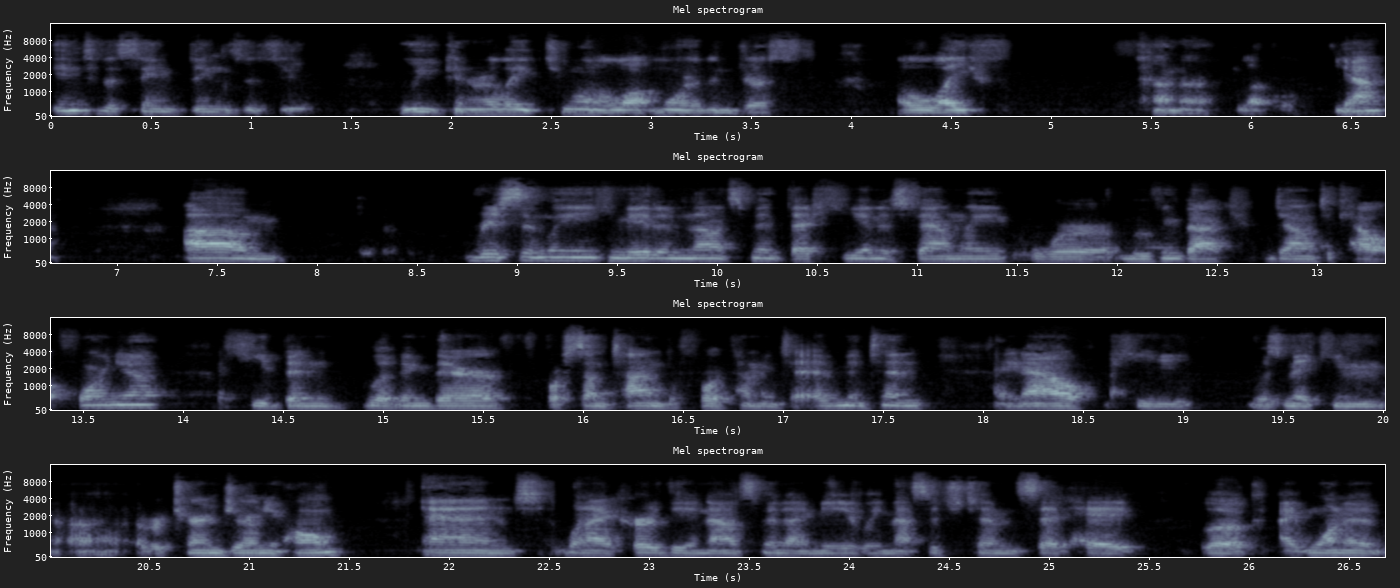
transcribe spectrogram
into the same things as you, who you can relate to on a lot more than just a life kind of level. Yeah. Um, recently, he made an announcement that he and his family were moving back down to California. He'd been living there for some time before coming to Edmonton, and now he was making uh, a return journey home. And when I heard the announcement, I immediately messaged him and said, Hey, look, I want to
